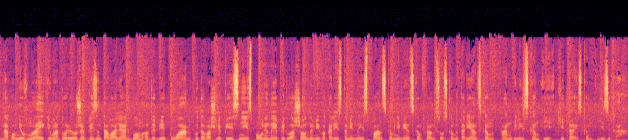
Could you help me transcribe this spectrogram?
Напомню, в мае Крематории уже презентовали альбом The Big One, куда вошли песни, исполненные приглашенными вокалистами на испанском, немецком, французском, итальянском, английском и китайском языках.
